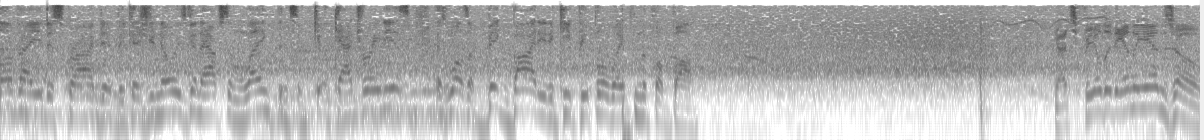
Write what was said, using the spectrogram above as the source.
love how you described it because you know he's going to have some length and some catch radius as well as a big body to keep people away from the football. That's fielded in the end zone.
